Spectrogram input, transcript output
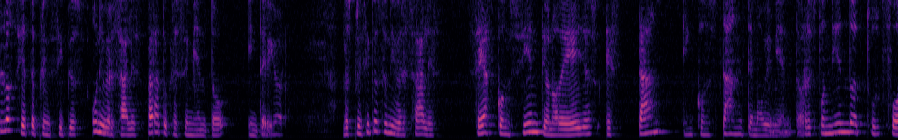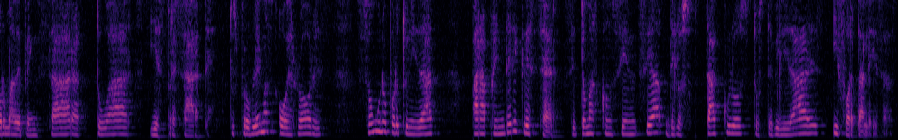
Los siete principios universales para tu crecimiento interior. Los principios universales, seas consciente o no de ellos, están en constante movimiento, respondiendo a tu forma de pensar, actuar y expresarte. Tus problemas o errores son una oportunidad para aprender y crecer si tomas conciencia de los obstáculos, tus debilidades y fortalezas.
